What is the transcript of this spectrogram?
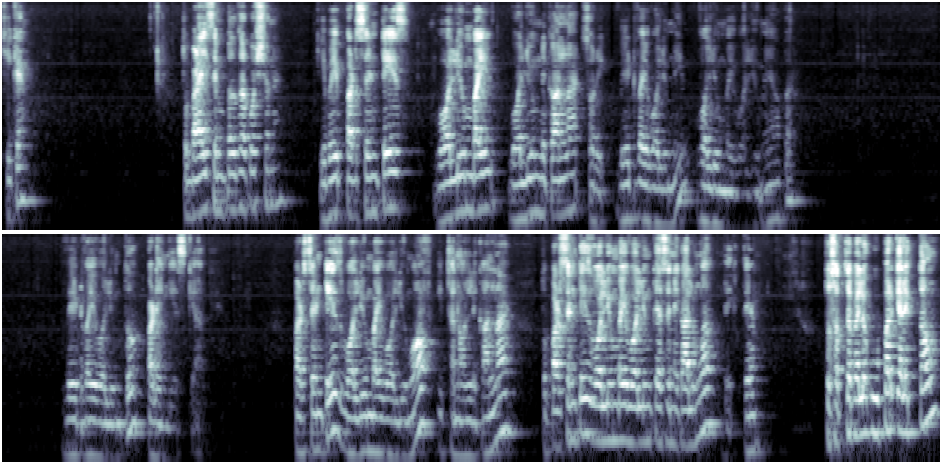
ठीक है? तो बड़ा ही सिंपल सा क्वेश्चन है कि भाई परसेंटेज वॉल्यूम बाई वॉल्यूम निकालना है सॉरी वेट बाई वॉल्यूम नहीं वॉल्यूम बाई वॉल्यूम है यहाँ पर। वेट बाई वॉल्यूम तो पढ़ेंगे इसके आगे। Percentage volume by volume of ethanol निकालना है। तो परसेंटेज वॉल्यूम बाई वॉल्यूम कैसे निकालूँगा? देखते हैं। तो सबसे पहले ऊपर क्या लिखता हूँ?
